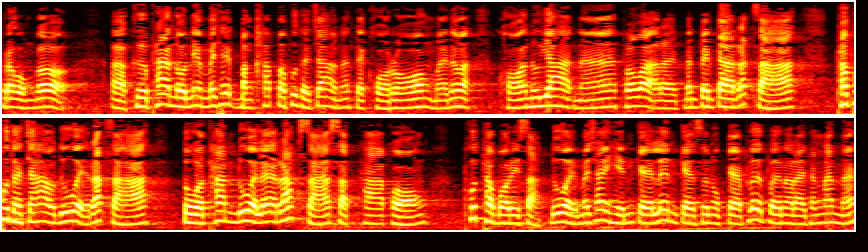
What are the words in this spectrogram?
พระองค์ก็ คือพระนนท์เนี่ยไม่ใช่บังคับพระพุทธเจ้านะแต่ขอร้องหมายถึงว่าขออนุญาตนะ เพราะว่าอะไรมันเป็นการรักษาพระพุทธเจ้าด้วยรักษาตัวท่านด้วยและรักษาศรัทธาของพุทธบริษัทด้วย ไม่ใช่เห็นแก่เล่นแก่สนุกแก่เพลิดเพลินอะไรทั้งนั้นนะ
